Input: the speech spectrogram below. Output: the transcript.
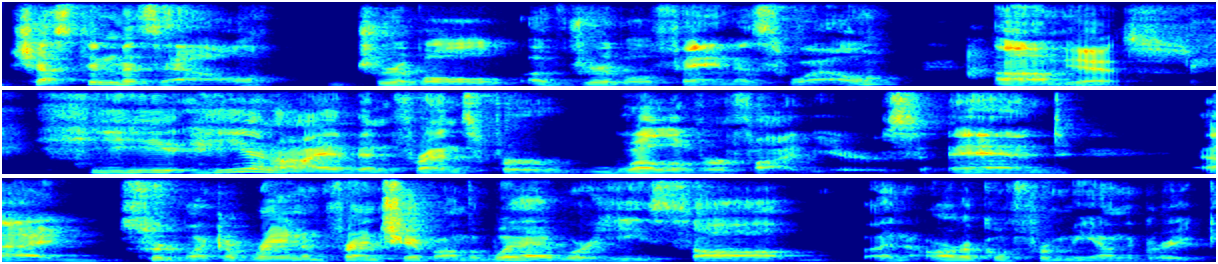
Justin Mezzell, dribbble of dribbble fame as well. Um, Yes. he he and I have been friends for well over five years, and uh, sort of like a random friendship on the web where he saw an article from me on the Great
